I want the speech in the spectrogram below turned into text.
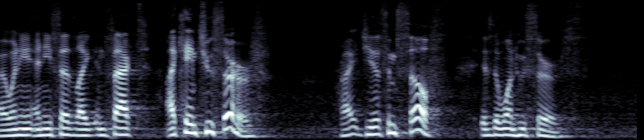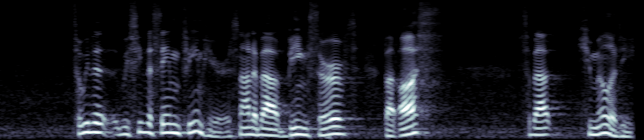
Right? When he, and he says, like, in fact, I came to serve. Right? Jesus himself is the one who serves. So we, we see the same theme here. It's not about being served, about us. It's about humility.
